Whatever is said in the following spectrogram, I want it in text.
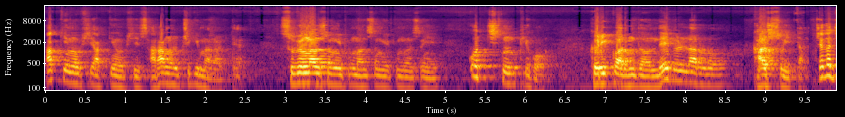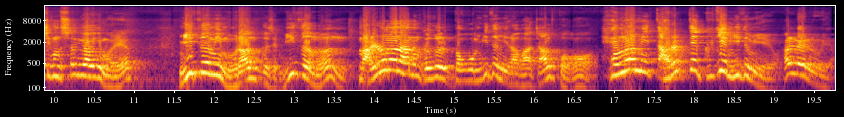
아낌없이 아낌없이 사랑을 주기만 할 때, 송이, 백만 송이 꽃은 피고 그립고 아름다운 내별 나라로 갈 수 있다. 제가 지금 설교한 게 뭐예요? 믿음이 뭐라는 거죠? 믿음은 말로만 하는 그걸 보고 믿음이라고 하지 않고 행함이 따를 때 그게 믿음이에요. 할렐루야.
